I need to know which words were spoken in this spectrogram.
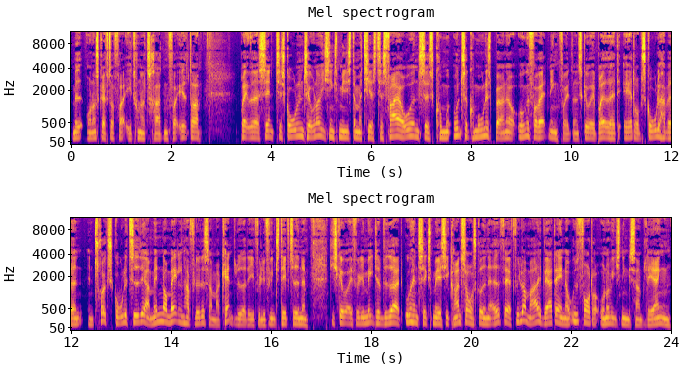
med underskrifter fra 113 forældre. Brevet er sendt til skolen til undervisningsminister Mathias Tesfaye og Odense, Odense Kommunes børne- og ungeforvaltning. Forældrene skriver i brevet, at Adrup skole har været en, en tryg skole tidligere, men normalen har flyttet sig markant, lyder det ifølge Fyns Stifttidene. De skriver ifølge mediet videre, at uhensigtsmæssig grænseoverskridende adfærd fylder meget i hverdagen og udfordrer undervisningen samt læringen.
